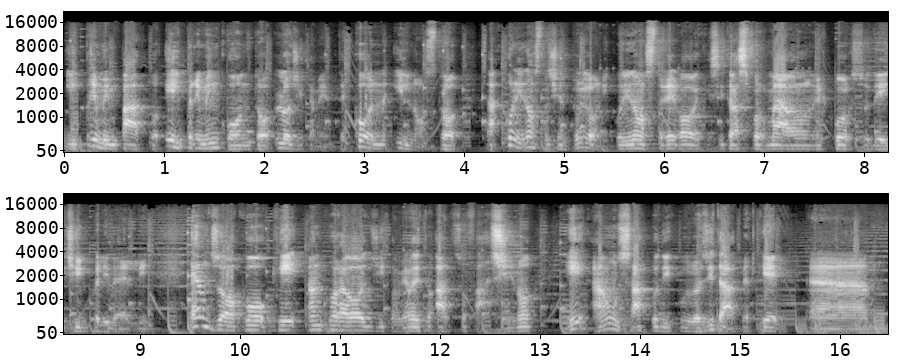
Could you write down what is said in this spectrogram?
il primo impatto e il primo incontro, logicamente, con, il nostro, ah, con i nostri centurioni, con i nostri eroi che si trasformavano nel corso dei cinque livelli. È un gioco che ancora oggi, come abbiamo detto, ha il suo fascino e ha un sacco di curiosità perché ehm,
